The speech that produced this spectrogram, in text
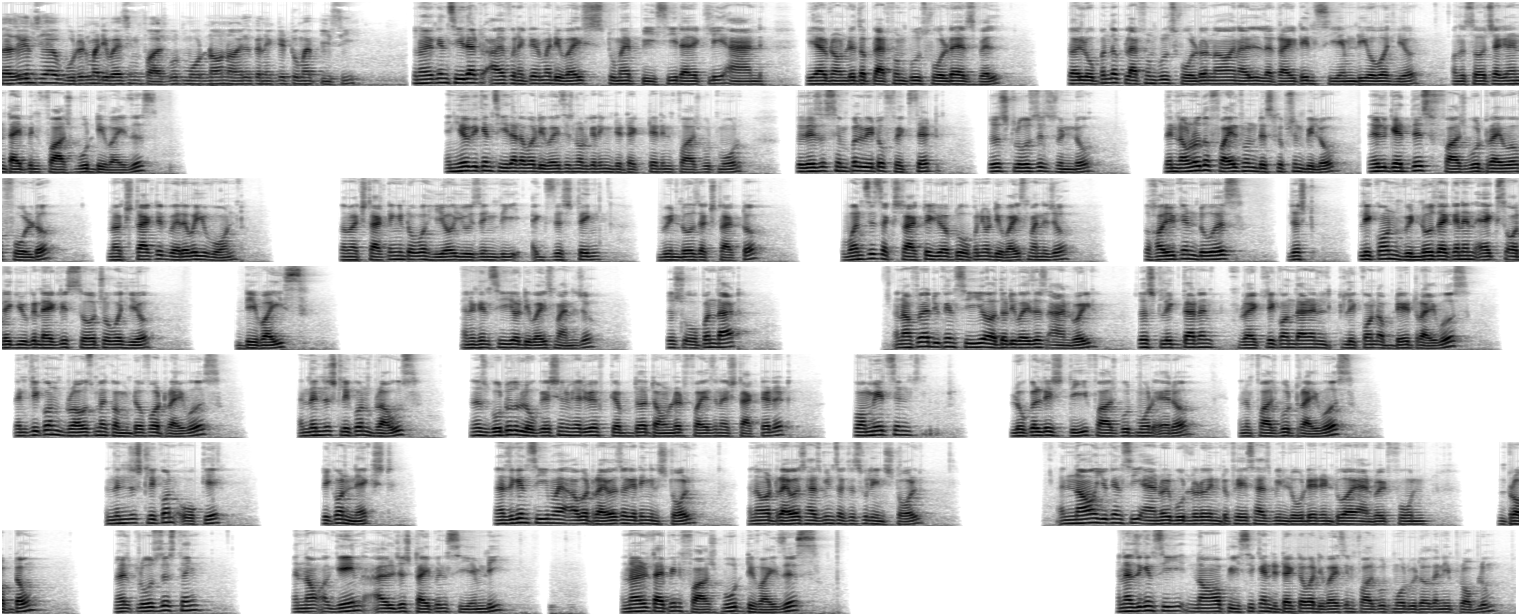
So as you can see, I have booted my device in fastboot mode now. Now I will connect it to my PC. So now you can see that I have connected my device to my PC directly and we have downloaded the platform tools folder as well. So I'll open the platform tools folder now and I will write in CMD over here on the search icon and type in fastboot devices. And here we can see that our device is not getting detected in fastboot mode. So there's a simple way to fix it. Just close this window. Then download the file from description below. And you'll get this fastboot driver folder. Now extract it wherever you want. So I'm extracting it over here using the existing Windows extractor. Once it's extracted, you have to open your device manager. So how you can do is just click on Windows icon and X or you can directly search over here device and you can see your device manager just open that and after that you can see your other devices android just click that and right click on that and click on update drivers. Then click on browse my computer for drivers. And then just click on browse. And just go to the location where you have kept the download files and extracted it. For me it's in local disk d fastboot mode error and fastboot drivers. And then just click on ok. Click on next. As you can see my our drivers are getting installed and our drivers has been successfully installed and now you can see android bootloader interface has been loaded into our android phone drop down i'll close this thing. And now again i'll just type in cmd and i'll type in fastboot devices. And as you can see now pc can detect our device in fastboot mode without any problem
